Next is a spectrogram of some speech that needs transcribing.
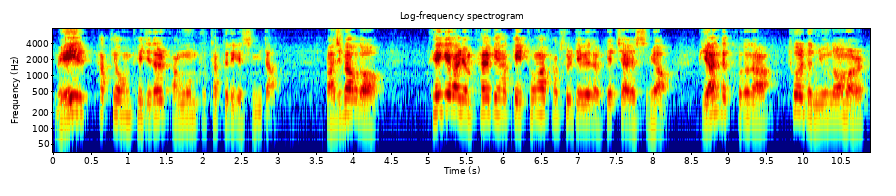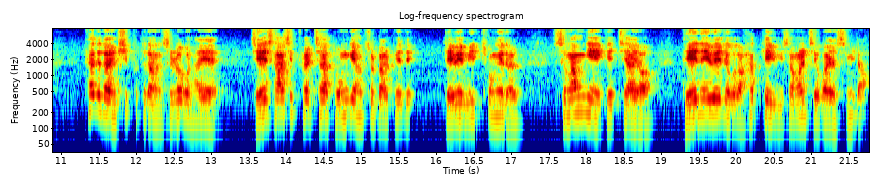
매일 학회 홈페이지를 방문 부탁드리겠습니다. 마지막으로 회계 관련 8개 학회의 통합학술 대회를 개최하였으며 비안드 코로나 투얼드 뉴 노멀 패러다임 시프트라는 슬로건 하에 제48차 동계학술 발표대 회 및 총회를 성황리에 개최하여 대내외적으로 학회의 위상을 제고하였습니다.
